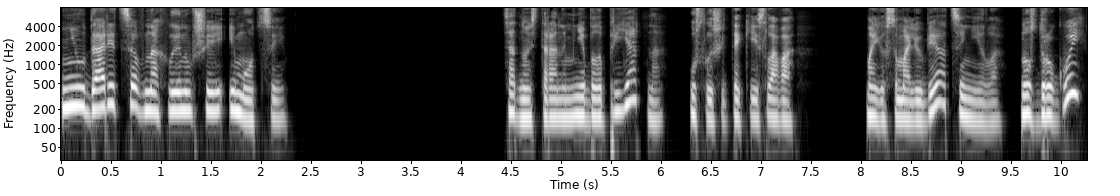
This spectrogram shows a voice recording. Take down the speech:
не удариться в нахлынувшие эмоции. С одной стороны, мне было приятно услышать такие слова. Мое самолюбие оценило. Но с другой...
